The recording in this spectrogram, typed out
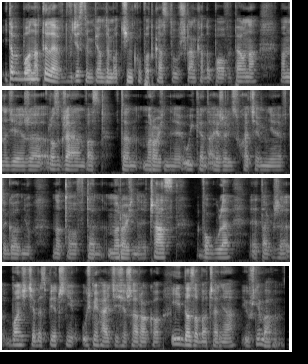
I to by było na tyle w 25. odcinku podcastu Szklanka do połowy pełna. Mam nadzieję, że rozgrzałem Was w ten mroźny weekend, a jeżeli słuchacie mnie w tygodniu, no to w ten mroźny czas w ogóle. E, także bądźcie bezpieczni, uśmiechajcie się szeroko i do zobaczenia już niebawem.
